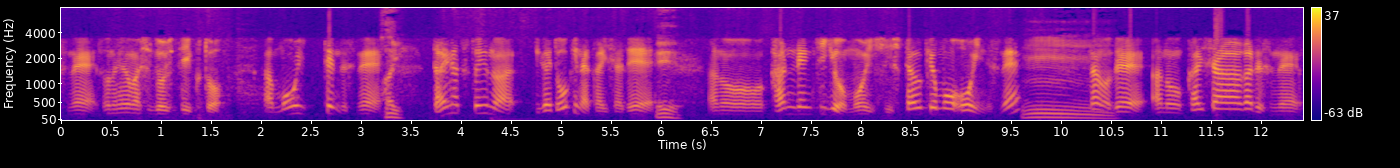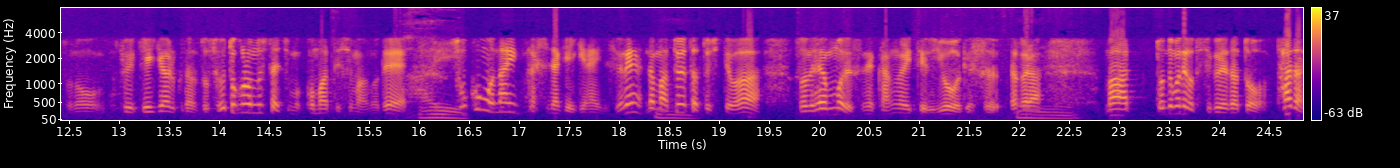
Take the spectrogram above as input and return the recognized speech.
すねその辺は指導していくと、あもう一点ですね、はい、ダイハツというのは意外と大きな会社で、えあの関連企業も多いし、下請けも多いんですね。なので、あの会社がですねその景気悪くなると、そういうところの人たちも困ってしまうので、はい、そこも何かしなきゃいけないんですよね。だまあ、トヨタとしては、その辺もですね考えているようです。だから、まあ、とんでもないことしてくれたと、ただ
